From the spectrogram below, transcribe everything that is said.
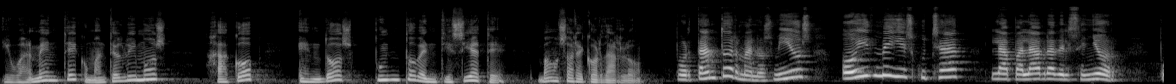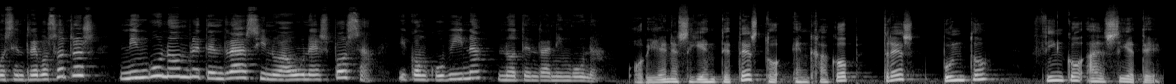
Igualmente, como antes vimos, Jacob en 2.27. Vamos a recordarlo. Por tanto, hermanos míos, oídme y escuchad la palabra del Señor, pues entre vosotros ningún hombre tendrá sino a una esposa, y concubina no tendrá ninguna. O bien el siguiente texto en Jacob 3.5 al 7,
